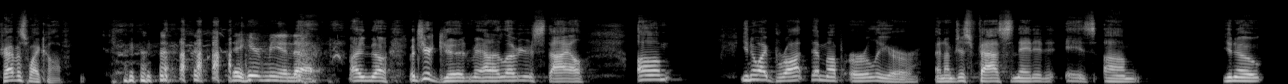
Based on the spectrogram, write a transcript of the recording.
Travis Wyckoff. they hear me enough. I know, but you're good, man. I love your style. Um, you know, I brought them up earlier, and I'm just fascinated. Is um, you know,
